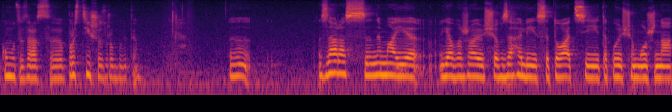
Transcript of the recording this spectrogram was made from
Кому це зараз простіше зробити? Зараз немає, я вважаю, що взагалі ситуації такої, що можна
